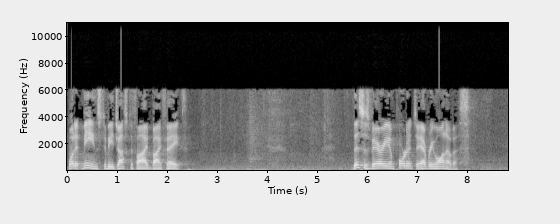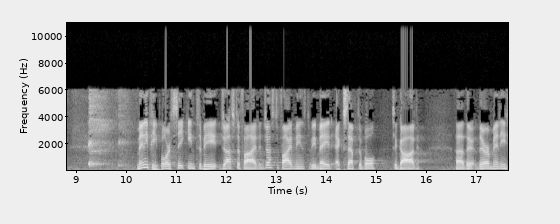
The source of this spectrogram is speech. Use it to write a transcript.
what it means to be justified by faith. This is very important to every one of us. Many people are seeking to be justified, and justified means to be made acceptable to God. Uh, there, there are many,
